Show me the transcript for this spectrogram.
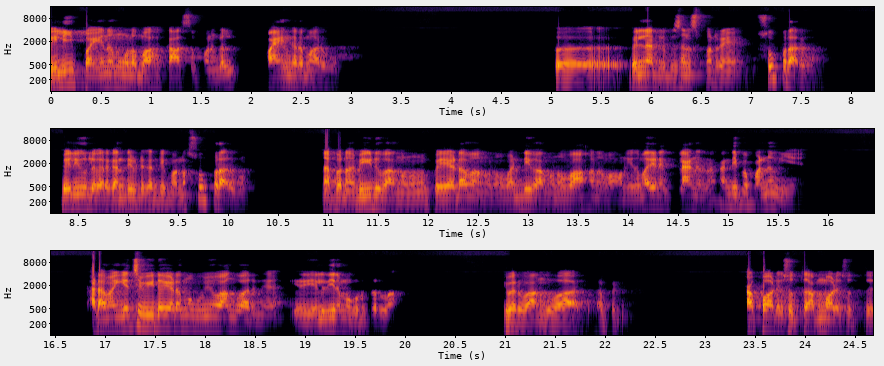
வெளி பயணம் மூலமாக காசு பணங்கள் பயங்கரமா இருக்கும். இப்போ வெளிநாட்டுல பிசினஸ் பண்றேன் சூப்பரா இருக்கும். வெளியூர்ல வேற கண்ட்ரி விட்டு கண்ட்ரி பண்ணா சூப்பரா இருக்கும். நான் நான் வீடு வாங்கணும் இப்போ இடம் வாங்கணும் வண்டி வாங்கணும் வாகனம் வாங்கணும் இது மாதிரி எனக்கு பிளான் இருந்தால் கண்டிப்பா பண்ணுவீங்க. கடன் வாங்கியாச்சும் வீடோ இடமோ பூமியோ வாங்குவாருங்க. இதை எழுதி நம்ம கொடுத்துடலாம். இவர் வாங்குவார் அப்படின்னு. அப்பாவுடைய சொத்து அம்மாவுடைய சொத்து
